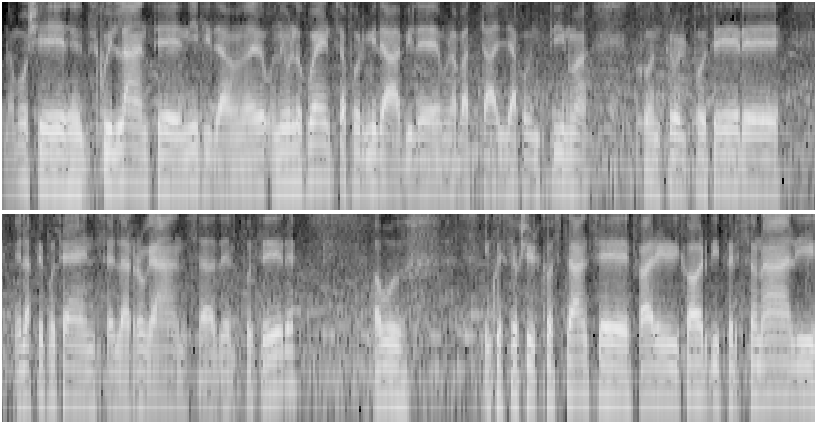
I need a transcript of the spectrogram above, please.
Una voce squillante, nitida, un'eloquenza formidabile, una battaglia continua contro il potere e la prepotenza e l'arroganza del potere. In queste circostanze fare ricordi personali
